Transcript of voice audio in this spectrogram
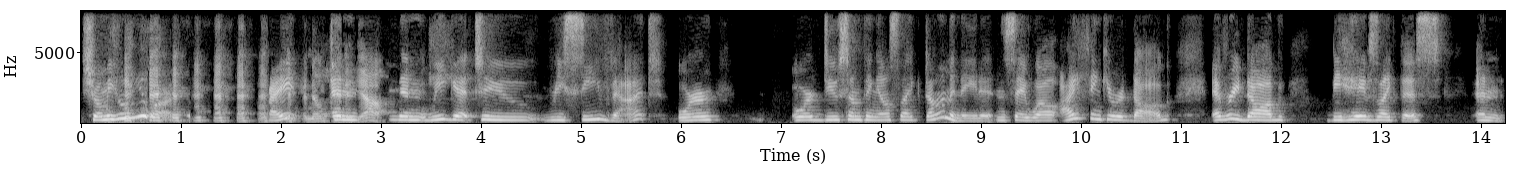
show me who you are right? No kidding, and yeah. then we get to receive that or or do something else like dominate it and say well i think you're a dog. Every dog behaves like this and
